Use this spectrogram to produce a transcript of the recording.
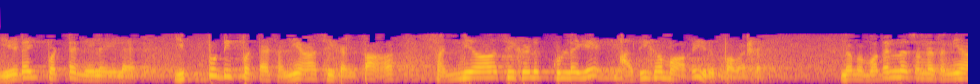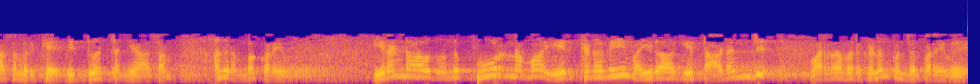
இடைப்பட்ட நிலையில இப்படிப்பட்ட சன்னியாசிகள் தான் சந்நியாசிகளுக்குள்ளேயே அதிகமாக இருப்பவர்கள். நம்ம முதல்ல சொன்ன சந்நியாசம் இருக்கே வித்வத் சந்நியாசம். அது ரொம்ப குறைவு. இரண்டாவது வந்து பூர்ணமா ஏற்கனவே வைராகியத்தை அடைஞ்சு வர்றவர்களும் கொஞ்சம் குறைவு.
